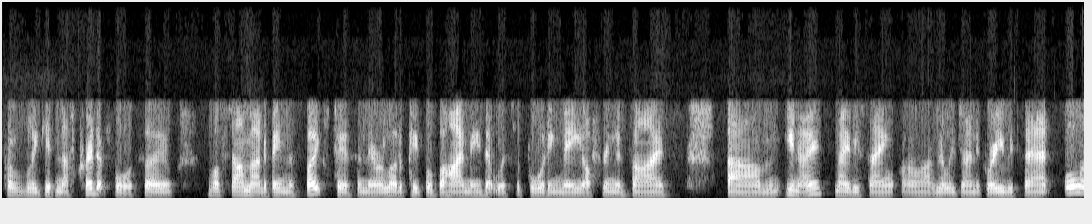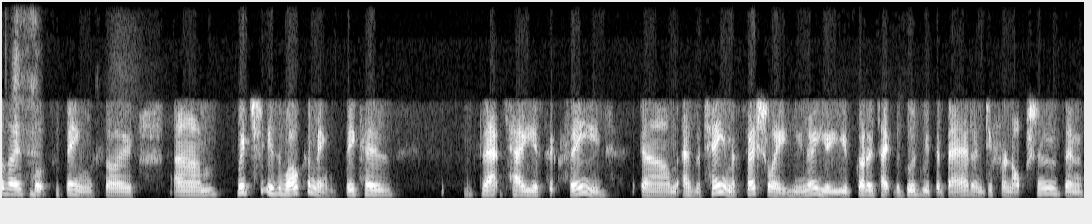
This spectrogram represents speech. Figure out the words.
probably get enough credit for. So whilst I might have been the spokesperson, there are a lot of people behind me that were supporting me, offering advice, um, you know, maybe saying, oh, I really don't agree with that, all of those sorts of things. So, um, which is welcoming because that's how you succeed um, as a team, especially, you know, you, have got to take the good with the bad and different options and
